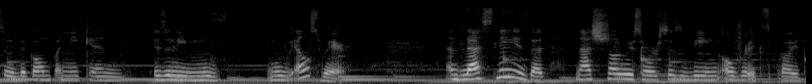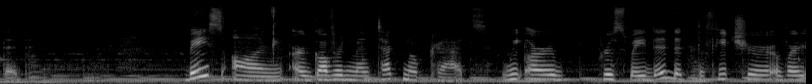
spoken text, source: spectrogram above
so the company can easily move move elsewhere. And lastly, is that national resources being overexploited. Based on our government technocrats, we are persuaded that the future of our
